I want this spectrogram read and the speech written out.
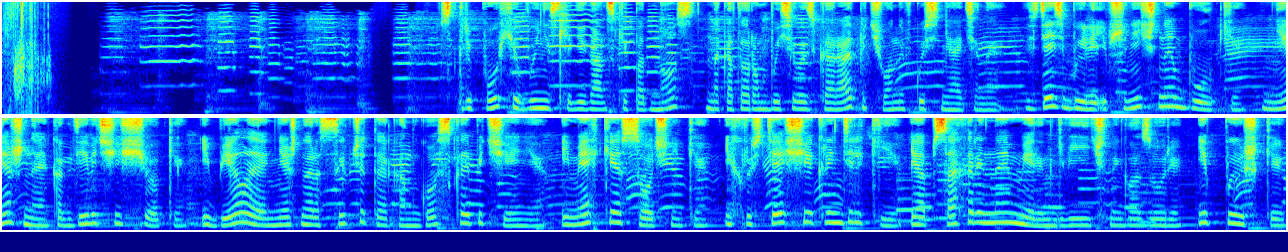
Thank you. Стрепухи вынесли гигантский поднос, на котором высилась гора печеной вкуснятины. Здесь были и пшеничные булки, нежные, как девичьи щеки, и белое, нежно-рассыпчатое конгосское печенье, и мягкие сочники, и хрустящие крендельки, и обсахаренные меринги в яичной глазури, и пышки,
